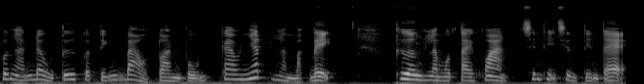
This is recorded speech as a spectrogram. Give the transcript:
phương án đầu tư có tính bảo toàn vốn cao nhất là mặc định, thường là một tài khoản trên thị trường tiền tệ.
